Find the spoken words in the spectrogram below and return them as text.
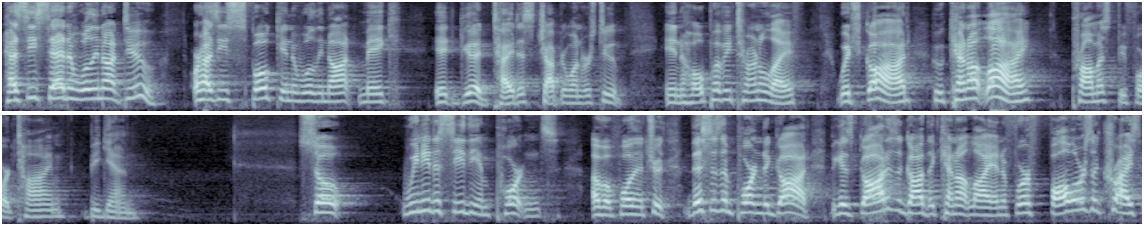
Has he said and will he not do? Or has he spoken and will he not make it good? Titus chapter 1, verse 2. In hope of eternal life, which God, who cannot lie, promised before time began. So we need to see the importance of upholding the truth. This is important to God because God is a God that cannot lie. And if we're followers of Christ,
